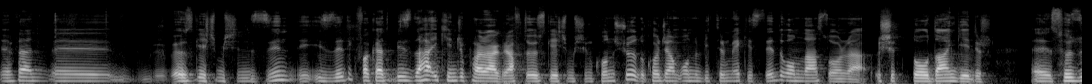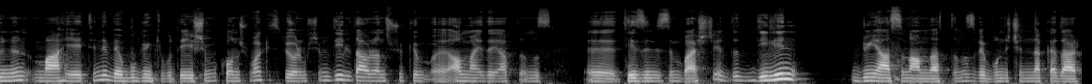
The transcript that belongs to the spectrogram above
Efendim e, özgeçmişinizin e, izledik fakat biz daha ikinci paragrafta özgeçmişin konuşuyorduk. Hocam onu bitirmek istedi. Ondan sonra ışık doğudan gelir e, sözünün mahiyetini ve bugünkü bu değişimi konuşmak istiyorum. Şimdi dil davranış hüküm e, Almanya'da yaptığınız tezinizin başlığıydı. Dilin dünyasını anlattınız ve bunun için ne kadar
